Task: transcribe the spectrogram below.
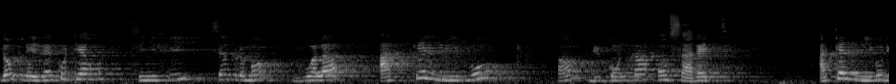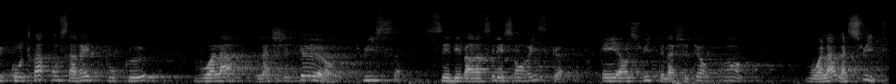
donc les incoterms signifient simplement, voilà à quel niveau hein, du contrat on s'arrête. À quel niveau du contrat on s'arrête pour que, voilà, l'acheteur puisse se débarrasser de son risque et ensuite l'acheteur prend, voilà, la suite.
